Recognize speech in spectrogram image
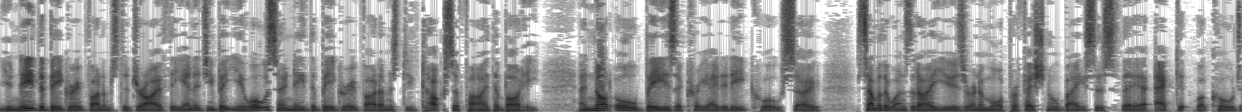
You need the B group vitamins to drive the energy, but you also need the B group vitamins to detoxify the body. And not all Bs are created equal. So some of the ones that I use are on a more professional basis. They're acti- what called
